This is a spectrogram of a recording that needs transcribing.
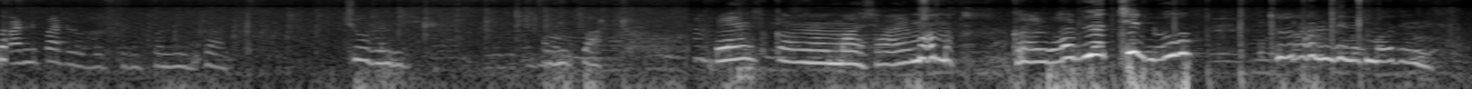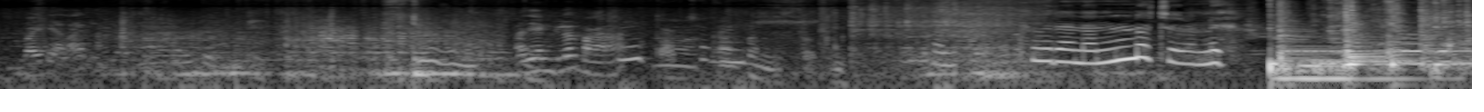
పని పాటలు పెట్టింది కొన్ని పాటలు చూడండి పని పాటలు ఫ్రెండ్స్ మా సాయి మామ కలర్లు వచ్చిండు చూడండి పగరా చూడండి అన్న చూడండి చూడండి చూడండి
